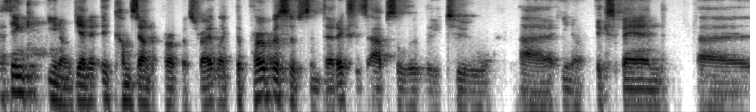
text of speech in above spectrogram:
I think, you know, again, it, it, comes down to purpose, right? Like the purpose of Synthetix is absolutely to, uh, you know, expand uh,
